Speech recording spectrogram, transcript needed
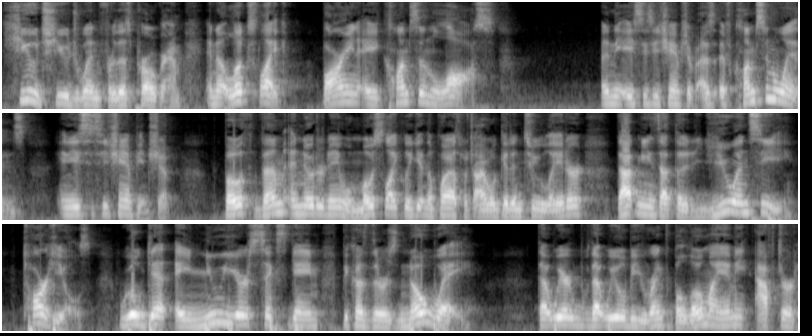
huge, huge win for this program. And it looks like, barring a Clemson loss in the ACC championship, as if Clemson wins in the ACC championship, both them and Notre Dame will most likely get in the playoffs, which I will get into later. That means that the UNC Tar Heels will get a New Year's Six game because there is no way that we're that we will be ranked below Miami after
